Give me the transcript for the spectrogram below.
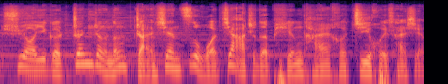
需要一个真正能展现自我价值的平台和机会才行。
